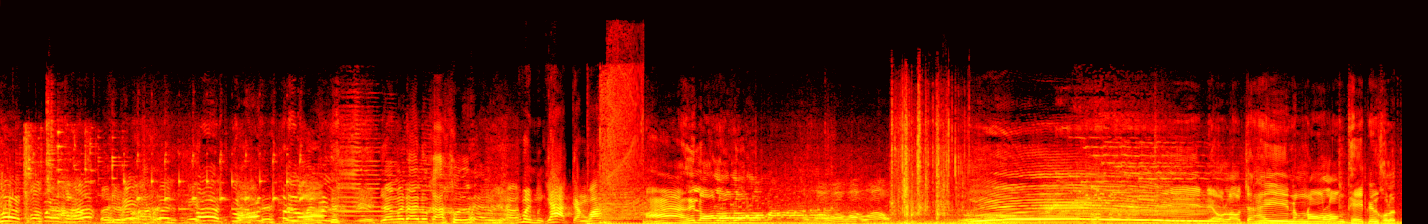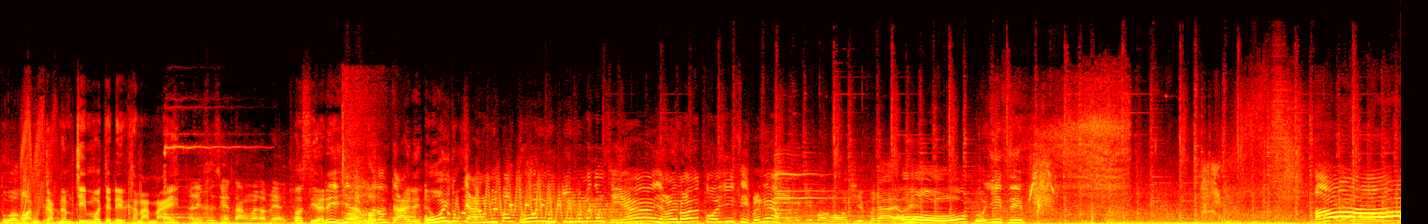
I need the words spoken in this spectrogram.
เลิกไม่ขายเลิกร้อนร้อนยังไม่ได้ลูกค้าคนแรกเลยทำไมมึงยากจังวะ มาเฮ้ยลองลองลองลองมาว้าวว้าวว้าวว้าวเฮ้ยเดี๋ยวเราจะให้น้องๆลองเทสกันคนละตัวก่อนกับน้ำจิ้มว่าจะเด็ดขนาดไหน อันนี้คือเสียตังค์ไหมครับเนี่ยเอาเสียดิที่อย่างไม่ต้องจ่ายดิ โอ้ยทุกอย่างมันมีต้นทุนมึงกินมันไม่ต้องเสีย อย่างน้อยๆก็ตัว 20 แล้วเนี่ยเมื่อกี้บอกลองชิมไม่ได้เหรอโอ้โหตัว 20อ้เป็น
